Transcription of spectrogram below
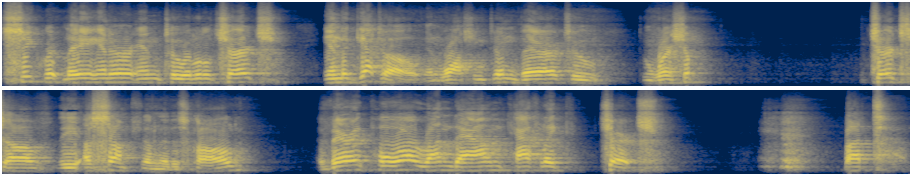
secretly enter into a little church in the ghetto in Washington there to, to worship Church of the Assumption, it is called. a very poor, run-down Catholic church. But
